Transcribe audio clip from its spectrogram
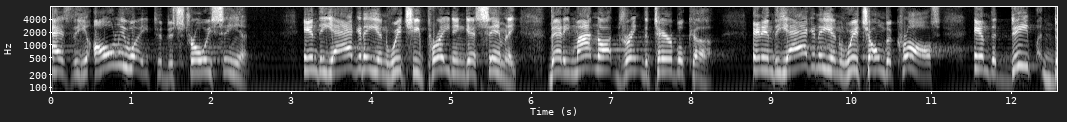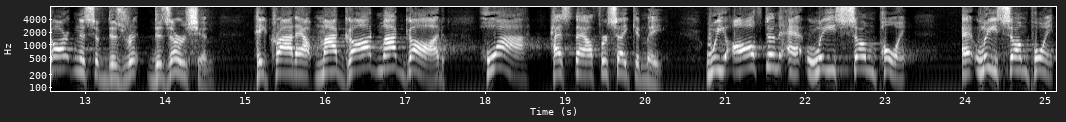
as the only way to destroy sin. In the agony in which He prayed in Gethsemane, that He might not drink the terrible cup. And in the agony in which on the cross, in the deep darkness of desertion, He cried out, My God, my God, why hast Thou forsaken me? we often at least some point, at least some point,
